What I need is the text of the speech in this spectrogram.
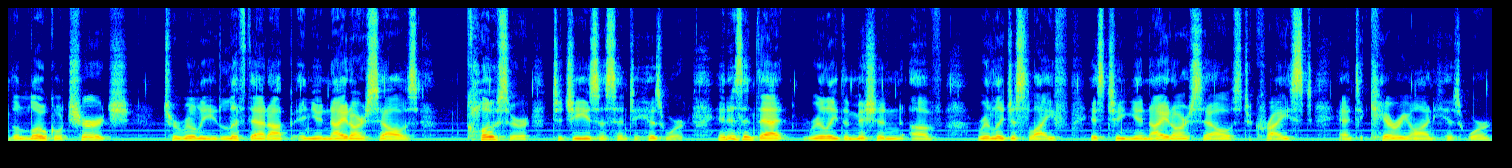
the local church to really lift that up and unite ourselves closer to Jesus and to his work. And isn't that really the mission of religious life is to unite ourselves to Christ and to carry on his work?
